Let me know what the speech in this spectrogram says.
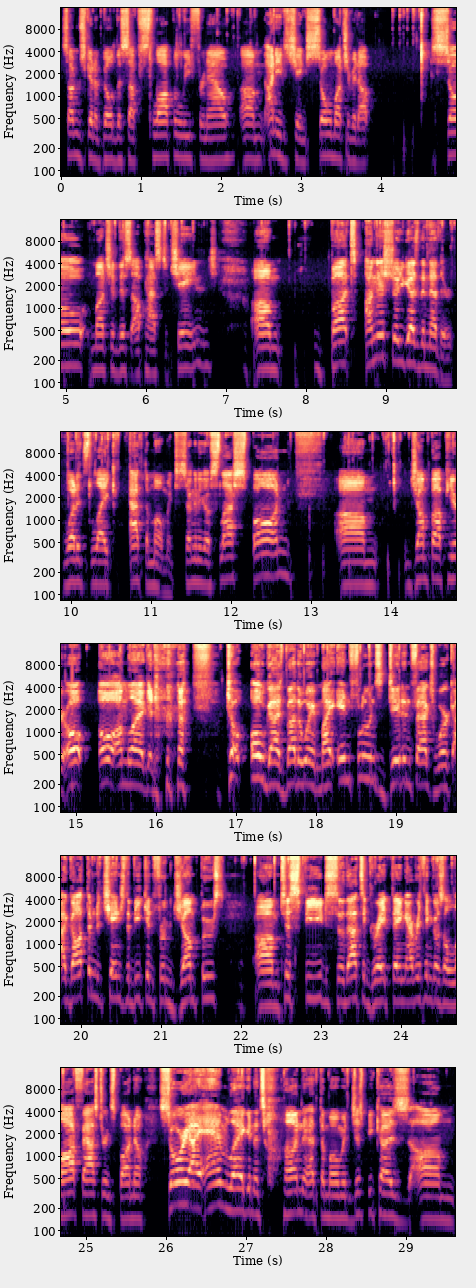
so I'm just going to build this up sloppily for now. Um, I need to change so much of it up so much of this up has to change. Um, but I'm going to show you guys the nether, what it's like at the moment. So I'm going to go slash spawn, um, jump up here. Oh, oh, I'm lagging. Oh, guys, by the way, my influence did in fact work. I got them to change the beacon from jump boost um, to speed, so that's a great thing. Everything goes a lot faster in spawn now. Sorry, I am lagging a ton at the moment, just because, um,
